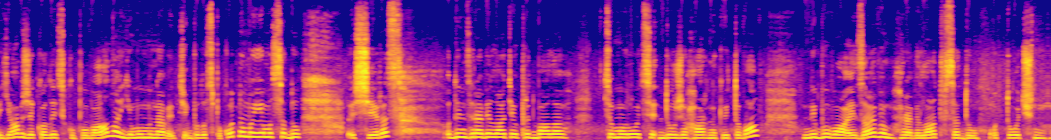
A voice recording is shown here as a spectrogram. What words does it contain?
Я вже колись купувала, йому навіть було спекотно в моєму саду. Ще раз один з гравілатів придбала цьому році, дуже гарно квітував. Не буває зайвим гравілат в саду. От точно.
